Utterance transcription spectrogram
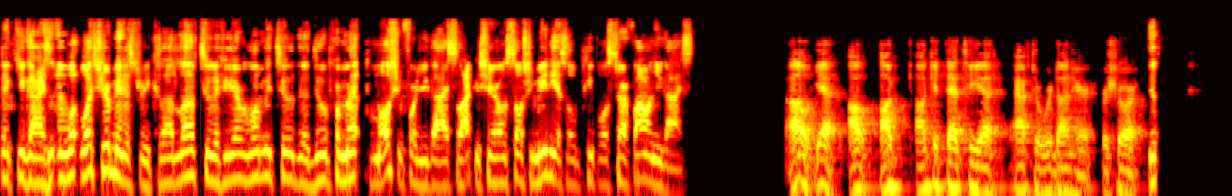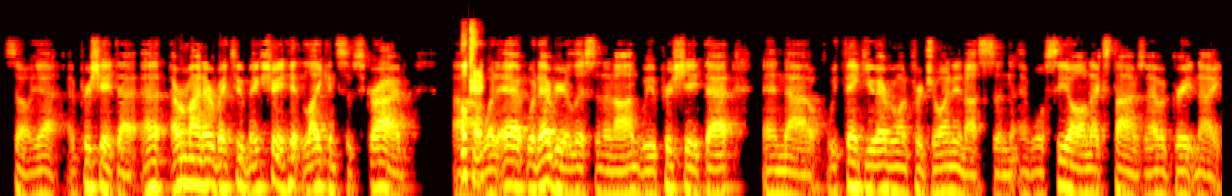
Thank you guys. And what, what's your ministry? Because I'd love to, if you ever want me to, to do a promotion for you guys, so I can share on social media, so people will start following you guys. Oh yeah, I'll I'll I'll get that to you after we're done here for sure. So yeah, I appreciate that. Uh, I remind everybody too, make sure you hit like and subscribe. Uh, okay. Whatever, whatever you're listening on, we appreciate that, and uh, we thank you everyone for joining us, and and we'll see you all next time. So have a great night.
